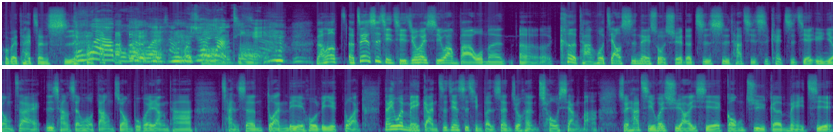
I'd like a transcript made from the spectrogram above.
会不会太正式？不会啊，不会不会，我就很想听哎、然后呃，这件事情其实就会希望把我们呃课堂或教室内所学的知识，它其实可以直接运用在日常生活当中，不会让它产生断裂或裂断。那因为美感这件事情本身就很抽象嘛，所以它其实会需要一些工具跟媒介。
